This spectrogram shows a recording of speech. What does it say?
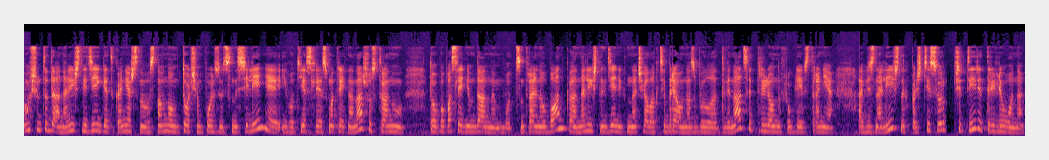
В общем-то, да, наличные деньги – это, конечно, в основном то, чем пользуется население. И вот если смотреть на нашу страну, то по последним данным вот, Центрального банка наличных денег на начало октября у нас было 12 триллионов рублей в стране, а безналичных почти 44 триллиона.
